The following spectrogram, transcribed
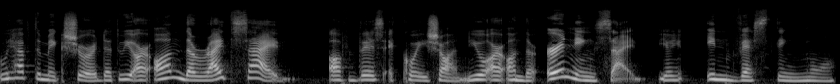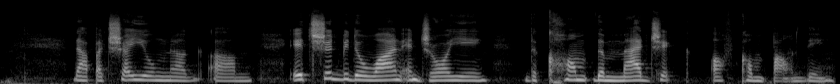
we have to make sure that we are on the right side of this equation. You are on the earning side, yung investing mo. Dapat siya yung nag, um, it should be the one enjoying the com- the magic of compounding.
